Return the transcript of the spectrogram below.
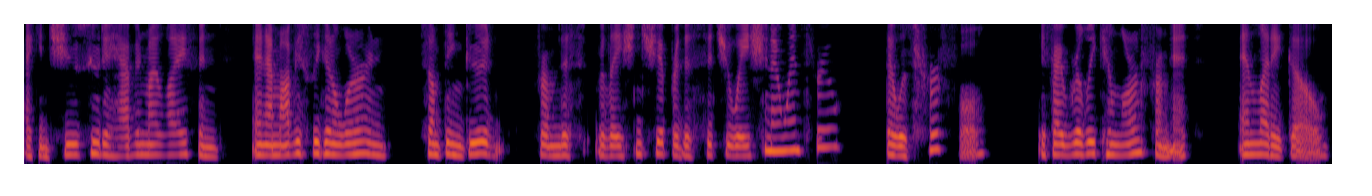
I can choose who to have in my life and and I'm obviously going to learn something good from this relationship or this situation I went through that was hurtful if I really can learn from it and let it go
